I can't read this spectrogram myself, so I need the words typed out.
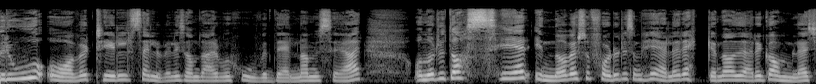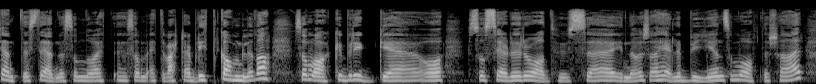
bro over til selve liksom, der hvor hoveddelen av museet er. Og når du da ser innover, så får du liksom hele rekken av de gamle, kjente stedene som et, som etter hvert er blitt gamle, da. Som Aker Brygge, og så ser du rådhuset innover, så er hele byen som åpner seg der.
